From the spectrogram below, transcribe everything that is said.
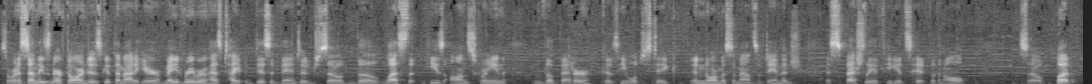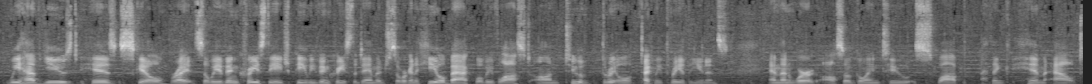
So we're going to send these nerfed oranges, get them out of here. Maid Rimuru has type disadvantage, so the less that he's on screen, the better, because he will just take enormous amounts of damage, especially if he gets hit with an alt. So, but we have used his skill, right? So we've increased the HP, we've increased the damage, so we're going to heal back what we've lost on two of three, well, technically three of the units. And then we're also going to swap, I think, him out.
